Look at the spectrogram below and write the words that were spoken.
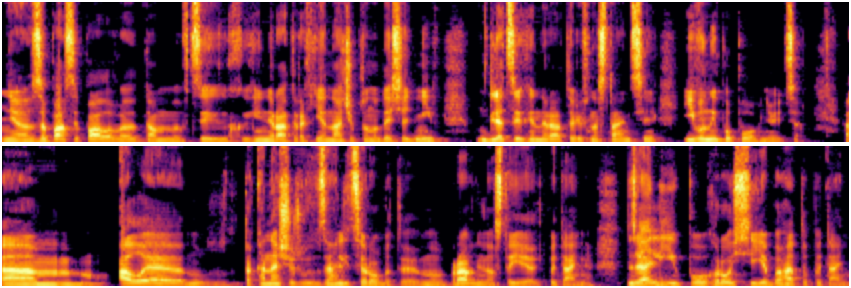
Е, Запаси палива там в цих генераторах є, начебто, на 10 днів для цих генераторів на станції, і вони поповнюються. Ем, але ну так на що ж ви взагалі це робите? Ну правильно стає питання. Взагалі, по Гросі є багато питань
